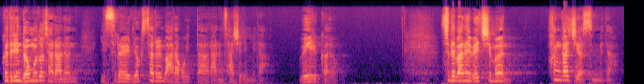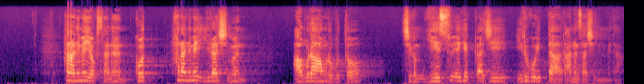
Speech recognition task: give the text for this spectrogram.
그들이 너무도 잘 아는 이스라엘 역사를 말하고 있다라는 사실입니다. 왜일까요? 스데반의 외침은 한 가지였습니다. 하나님의 역사는 곧 하나님의 일하심은 아브라함으로부터 지금 예수에게까지 이르고 있다라는 사실입니다.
